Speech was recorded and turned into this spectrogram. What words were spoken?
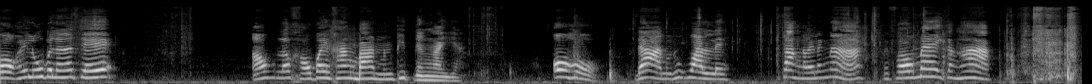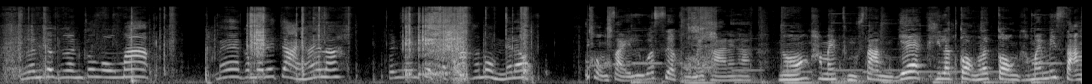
บอกให้รู้ไปแล้วนะเจ๊เอาแล้วเขาใบข้างบ้านมันผิดยังไงอะโอ้โหด่าหนูทุกวันเลย สั่งอะไรนักหนาไปฟ้องแม่อีกต่างหากเงินก็เงินก็งงมาก แม่ก็ไม่ได้จ่ายให้ละเป็นเงินเก็บกับค่าขนมเนี่ยแล้ว สงสัยหรือว่าเสือกของแม่ค้านะคะ น้องทำไมถึงสั่งแยกทีละกล่องละกล่องทำไมไม่สั่ง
